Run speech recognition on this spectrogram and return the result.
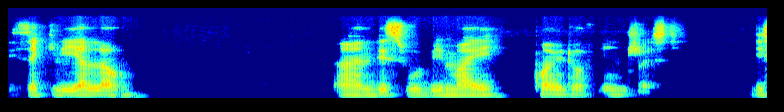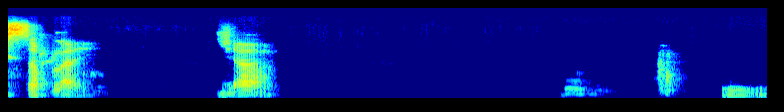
it's a clear long. And this will be my point of interest, this supply. Yeah. Mm.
